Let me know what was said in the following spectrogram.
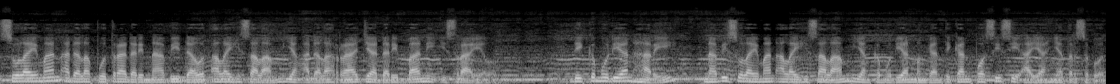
Sulaiman adalah putra dari Nabi Daud alaihi salam yang adalah raja dari Bani Israel. Di kemudian hari, Nabi Sulaiman alaihi salam yang kemudian menggantikan posisi ayahnya tersebut.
